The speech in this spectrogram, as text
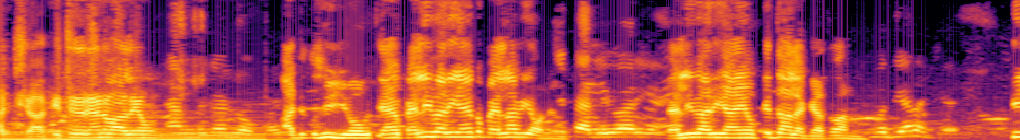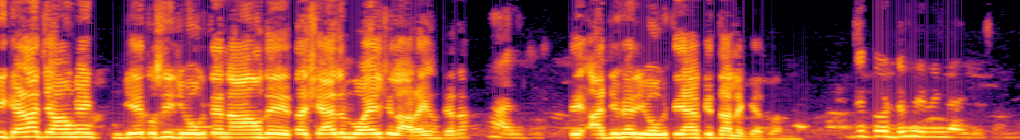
ਅੱਛਾ ਕਿੱਥੇ ਰਹਿਣ ਵਾਲੇ ਹੋ? ਅੱਜ ਤੁਸੀਂ ਯੋਗ ਤੇ ਪਹਿਲੀ ਵਾਰੀ ਆਏ ਤਾਂ ਪਹਿਲਾਂ ਵੀ ਆਉਨੇ ਹੋ? ਪਹਿਲੀ ਵਾਰੀ ਆਏ ਪਹਿਲੀ ਵਾਰੀ ਆਏ ਹੋ? ਕਿੱਦਾਂ ਲੱਗਿਆ ਤੁਹਾਨੂੰ? ਵਧੀਆ ਲੱਗਿਆ ਜੀ। ਕੀ ਕਹਿਣਾ ਚਾਹੋਗੇ? ਜੇ ਤੁਸੀਂ ਯੋਗ ਤੇ ਨਾ ਆਉਂਦੇ ਤਾਂ ਸ਼ਾਇਦ ਮੋਬਾਈਲ ਚਲਾ ਰਹੇ ਹੁੰਦੇ ਨਾ? ਹਾਂਜੀ। ਤੇ ਅੱਜ ਫਿਰ ਯੋਗ ਤੇ ਆਏ ਕਿੱਦਾਂ ਲੱਗਿਆ ਤੁਹਾਨੂੰ? ਜੀ ਗੁੱਡ ਫੀਲਿੰਗ ਆਈ ਹੈ ਸਾਨੂੰ।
